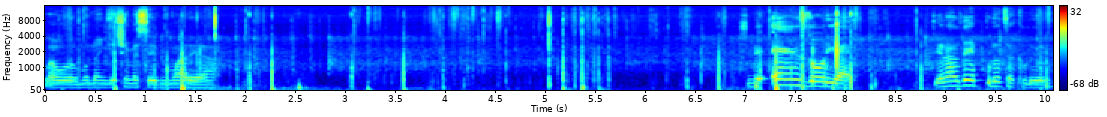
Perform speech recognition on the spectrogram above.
Lan oğlum buradan geçemeseydim var ya. Şimdi en zor yer. Genelde hep burada takılıyorum.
